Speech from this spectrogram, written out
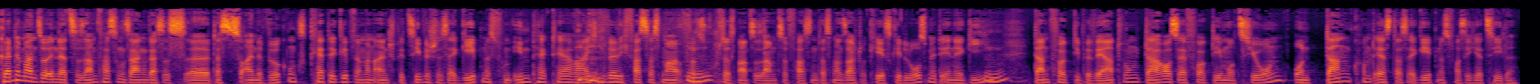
könnte man so in der Zusammenfassung sagen, dass es, äh, dass es so eine Wirkungskette gibt, wenn man ein spezifisches Ergebnis vom Impact her erreichen will? Ich fasse das mal, versuche das mal zusammenzufassen, dass man sagt, okay, es geht los mit der Energie, mhm. dann folgt die Bewertung, daraus erfolgt die Emotion und dann kommt erst das Ergebnis, was ich erziele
